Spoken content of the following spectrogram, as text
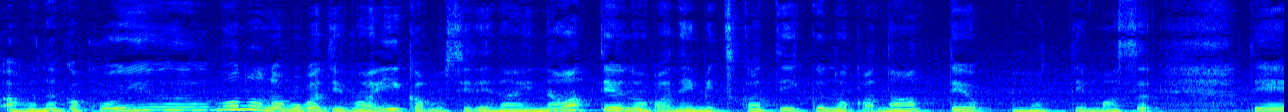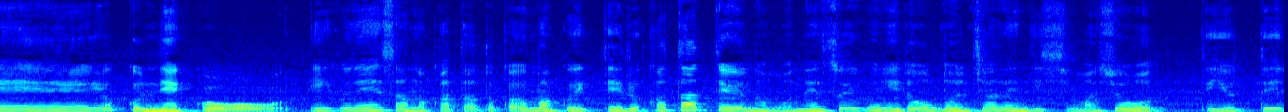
あなんかこういうものの方が自分はいいかもしれないなっていうのがね見つかっていくのかなって思っています。でよくねこうインフルエンサーの方とかうまくいっている方っていうのもねそういうふうにどんどんチャレンジしましょうって言って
